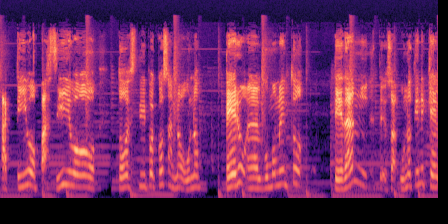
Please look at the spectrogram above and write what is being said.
activo, pasivo, todo ese tipo de cosas, no, uno, pero en algún momento te dan, o sea, uno tiene que,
